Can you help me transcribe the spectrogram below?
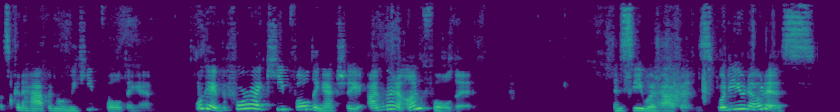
What's going to happen when we keep folding it? Okay, before I keep folding, actually, I'm going to unfold it and see what happens. What do you notice?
